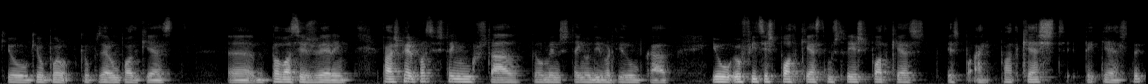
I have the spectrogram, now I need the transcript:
que eu, que eu, que eu puser um podcast uh, para vocês verem. Pá, espero que vocês tenham gostado, pelo menos tenham divertido um bocado. Eu, eu fiz este podcast, mostrei este podcast, este podcast, podcast,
